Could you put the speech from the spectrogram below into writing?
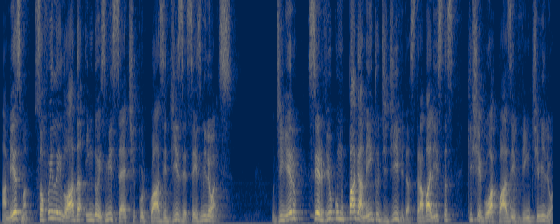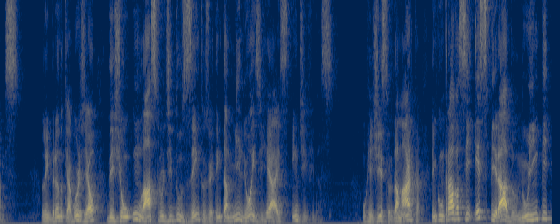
A mesma só foi leiloada em 2007 por quase 16 milhões. O dinheiro serviu como pagamento de dívidas trabalhistas que chegou a quase 20 milhões. Lembrando que a Gurgel deixou um lastro de 280 milhões de reais em dívidas. O registro da marca encontrava-se expirado no INPE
